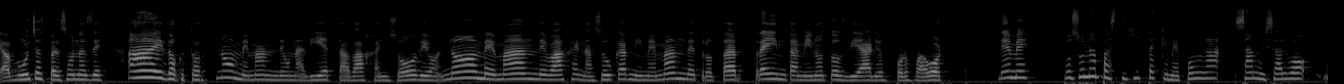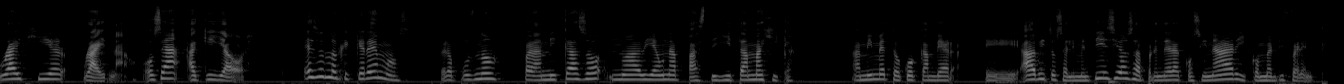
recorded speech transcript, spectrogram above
a muchas personas de, ay doctor, no me mande una dieta baja en sodio, no me mande baja en azúcar, ni me mande trotar 30 minutos diarios, por favor. Deme pues una pastillita que me ponga sano y salvo right here, right now. O sea, aquí y ahora. Eso es lo que queremos. Pero pues no, para mi caso no había una pastillita mágica. A mí me tocó cambiar eh, hábitos alimenticios, aprender a cocinar y comer diferente.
